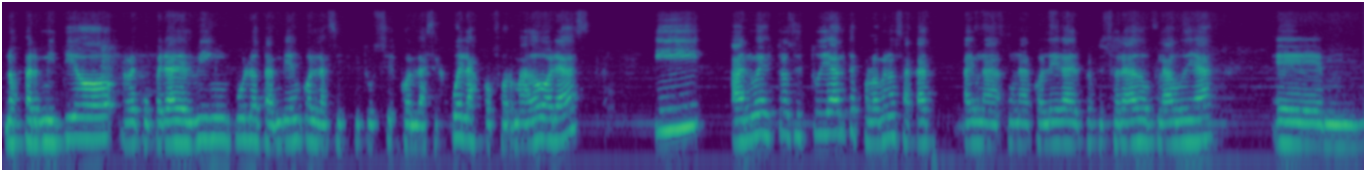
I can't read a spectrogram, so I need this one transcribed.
nos permitió recuperar el vínculo también con las, con las escuelas coformadoras y a nuestros estudiantes, por lo menos acá hay una, una colega del profesorado, Claudia, Em,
